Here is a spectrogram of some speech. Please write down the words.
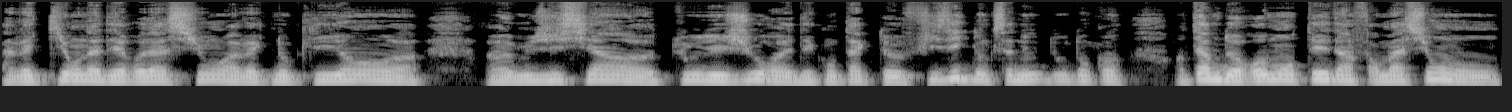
avec qui on a des relations avec nos clients musiciens tous les jours et des contacts physiques. Donc, ça nous, donc en, termes de remontée d'informations,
